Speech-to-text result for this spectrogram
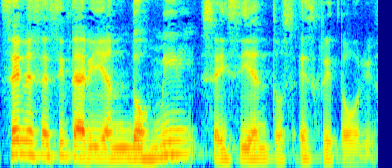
se necesitarían 2.600 escritorios.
